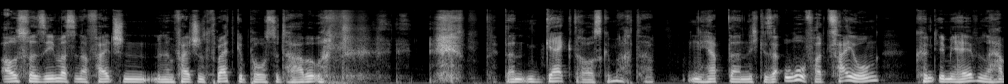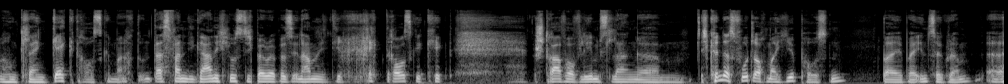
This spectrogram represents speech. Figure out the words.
aus Versehen was in, einer falschen, in einem falschen Thread gepostet habe und dann einen Gag draus gemacht habe. Ich habe dann nicht gesagt, oh, Verzeihung, könnt ihr mir helfen? Und habe so einen kleinen Gag draus gemacht. Und das fanden die gar nicht lustig bei Rappers In, haben sie direkt rausgekickt. Strafe auf lebenslang. Ähm, ich könnte das Foto auch mal hier posten bei, bei Instagram. Äh,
